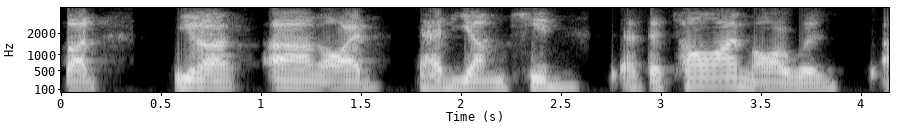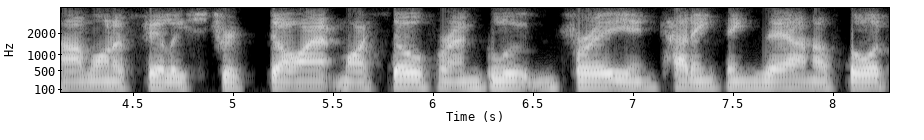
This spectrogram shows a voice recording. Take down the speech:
But, you know, um, I had young kids at the time. I was um, on a fairly strict diet myself around gluten free and cutting things out. And I thought,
